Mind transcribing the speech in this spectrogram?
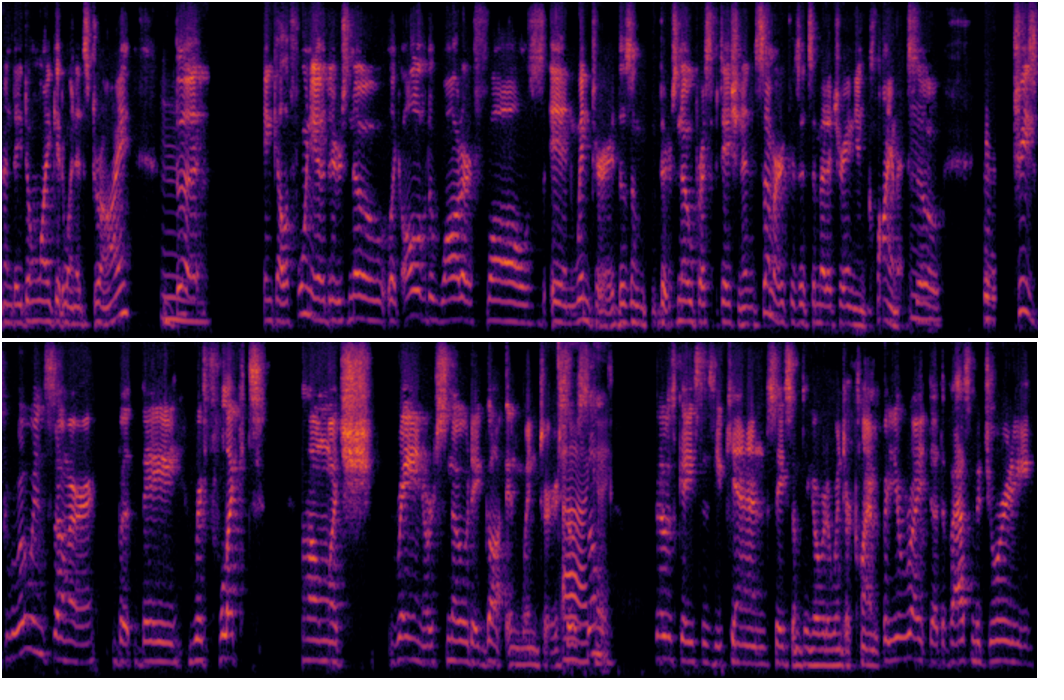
and they don't like it when it's dry. But Mm. in California, there's no like all of the water falls in winter. It doesn't. There's no precipitation in summer because it's a Mediterranean climate. So trees grow in summer, but they reflect how much rain or snow they got in winter. So Ah, some those cases you can say something over the winter climate. But you're right that the vast majority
